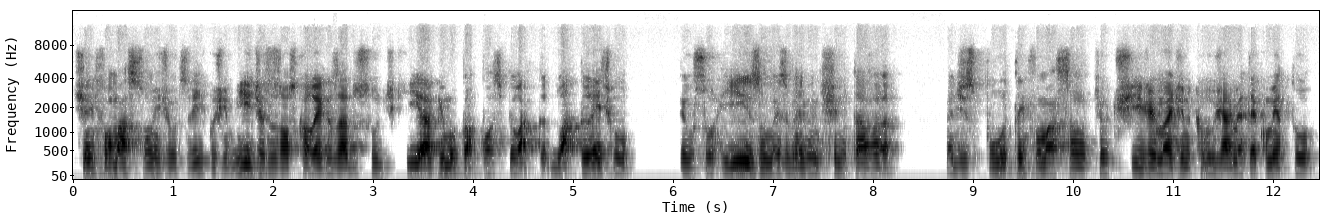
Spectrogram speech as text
Tinha informações de outros veículos de mídia, dos nossos colegas lá do Sul, de que havia uma proposta pelo, do Atlético pelo sorriso, mas o Bragantino estava na disputa. A informação que eu tive, eu imagino que o Jaime até comentou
